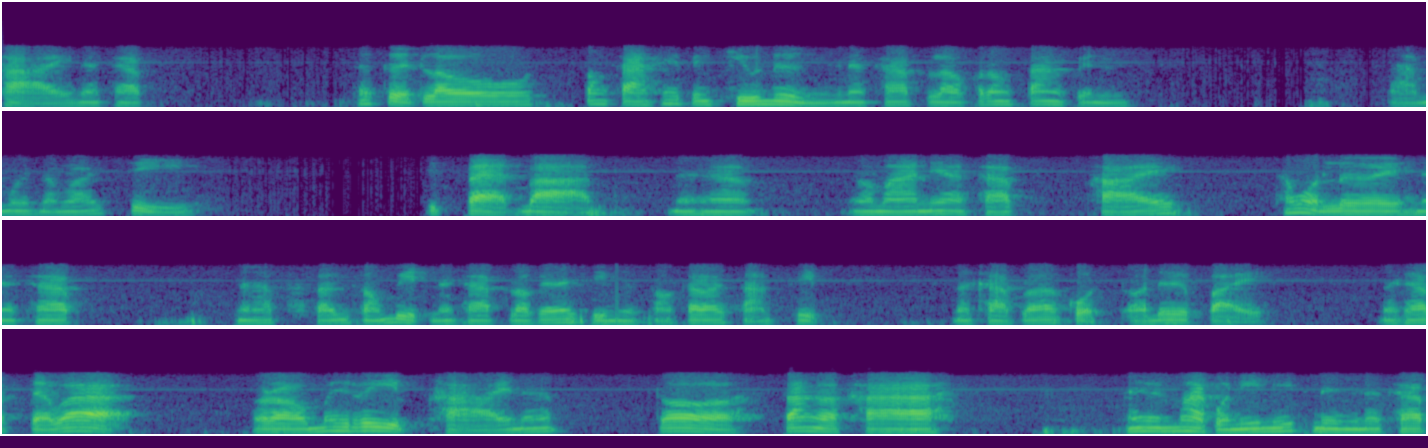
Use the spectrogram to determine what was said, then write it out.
ขายนะครับ ถ้าเกิดเราต้องการให้เป็น Q1 นะครับ เราก็ต้องตั้งเป็นสามหมื่นสามร้อยสี่สิบแปดบาทนะครับ ประมาณนี้ครับ ขายทั้งหมดเลยนะครับนะครับสามสองบิตนะครับ เราก็ได้สี่หมื่นสองเก้าร้อยสามสิบนะครับ แล้วก็กดออเดอร์ไปนะครับ แต่ว่าเราไม่รีบขายนะ ก็ตั้งราคาให้มันมากกว่านี้นิดนึงนะครับ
